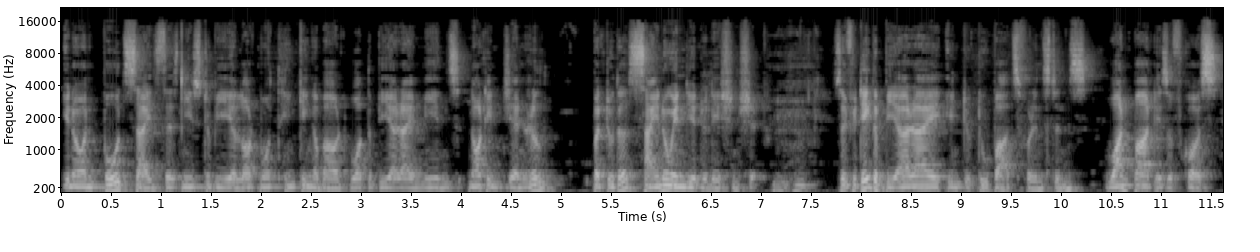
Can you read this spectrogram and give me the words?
you know, on both sides, there needs to be a lot more thinking about what the BRI means, not in general, but to the Sino Indian relationship. Mm-hmm. So if you take the BRI into two parts, for instance, one part is, of course,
